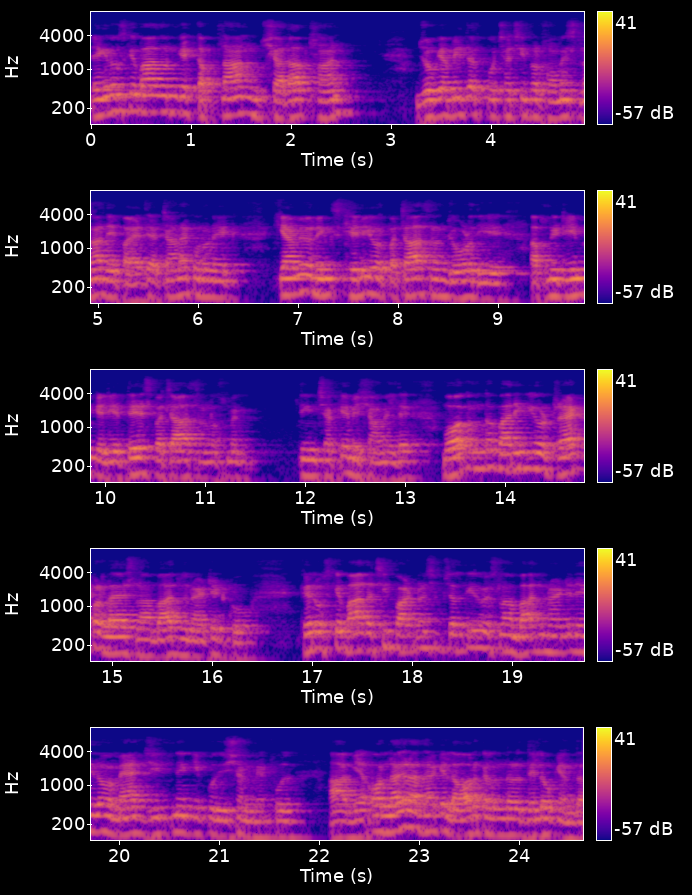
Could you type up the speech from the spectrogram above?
لیکن اس کے بعد ان کے کپتان شاداب خان، جو کہ ابھی تک کچھ اچھی پرفارمنس نہ دے پائے تھے، اچانک انہوں نے ایک کیامیو اننگز کھیلی اور پچاس رن جوڑ دیے اپنی ٹیم کے لیے۔ تیز پچاس رن، اس میں تین چھکے بھی شامل تھے۔ بہت عمدہ باری کی اور ٹریک پر لایا اسلام آباد یونائٹڈ کو۔ پھر اس کے بعد اچھی پارٹنرشپ چلتی ہے اسلام آباد یونائٹڈ ایک دفعہ میچ جیتنے کی پوزیشن میں فل آ گیا اور لگ رہا تھا کہ لاہور کلندر دلوں کے اندر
